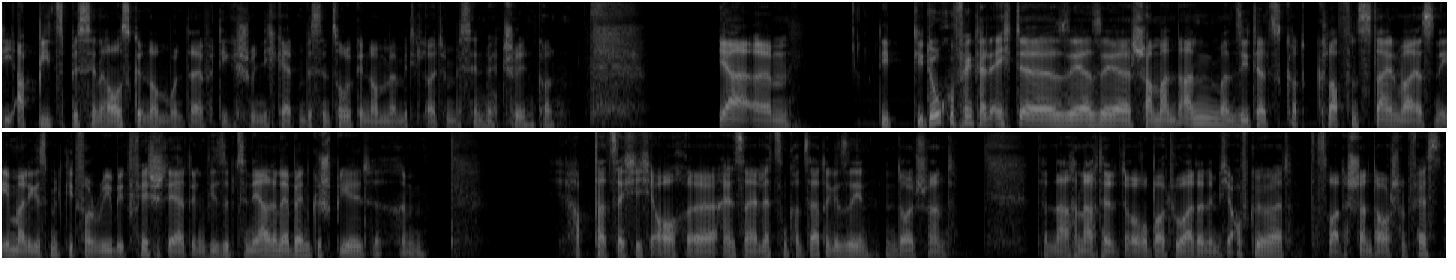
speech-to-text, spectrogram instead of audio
die Upbeats ein bisschen rausgenommen und einfach die Geschwindigkeit ein bisschen zurückgenommen, damit die Leute ein bisschen mehr chillen konnten. Ja, ähm, die, die Doku fängt halt echt äh, sehr, sehr charmant an. Man sieht halt, Scott Klopfenstein war erst ein ehemaliges Mitglied von Rebig Fish, der hat irgendwie 17 Jahre in der Band gespielt. Ähm, habe tatsächlich auch äh, eins seiner letzten Konzerte gesehen in Deutschland. Danach, nach der Europatour hat er nämlich aufgehört. Das war, das stand da auch schon fest.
